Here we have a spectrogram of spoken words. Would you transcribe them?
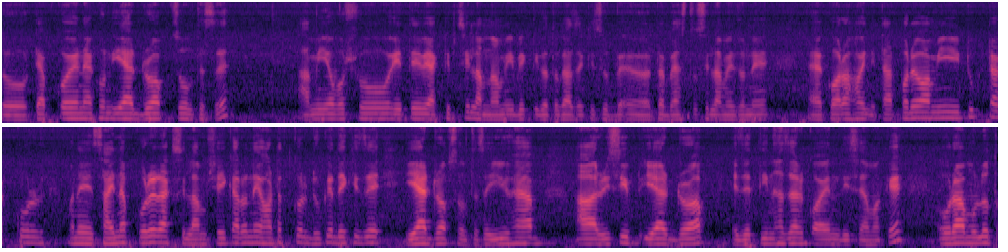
তো ট্যাপ কয়েন এখন এয়ার ড্রপ চলতেছে। আমি অবশ্য এতে অ্যাক্টিভ ছিলাম না। আমি ব্যক্তিগত কাজে কিছু ব্য- ব্যস্ত ছিলাম এই জন্যে করা হয়নি। তারপরেও আমি টুকটাক কর মানে সাইন আপ করে রাখছিলাম। সেই কারণে হঠাৎ করে ঢুকে দেখি যে এয়ার ড্রপ চলতেছে। ইউ হ্যাভ রিসিভড এয়ার ড্রপ এই যে তিন হাজার কয়েন দিছে আমাকে। ওরা মূলত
